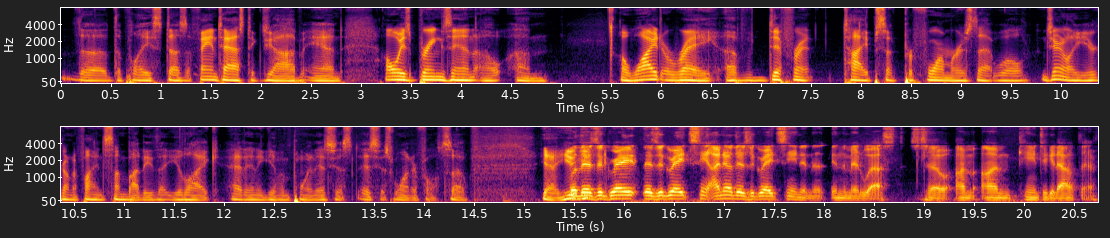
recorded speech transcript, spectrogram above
the the place does a fantastic job and always brings in a um, a wide array of different types of performers that will generally you're going to find somebody that you like at any given point. It's just it's just wonderful. So yeah, you, well, there's a great there's a great scene. I know there's a great scene in the in the Midwest, so I'm I'm keen to get out there.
